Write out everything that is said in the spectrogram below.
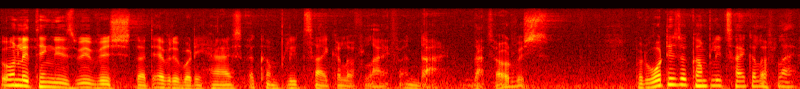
The only thing is we wish that everybody has a complete cycle of life and die, that's our wish. But what is a complete cycle of life?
